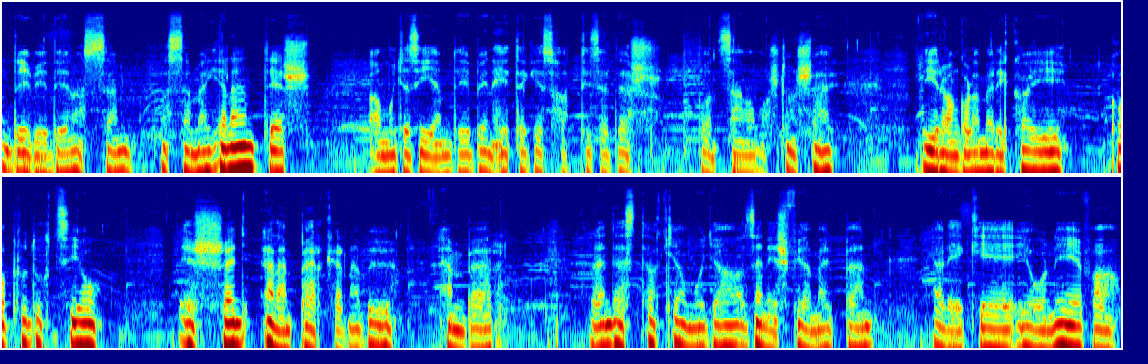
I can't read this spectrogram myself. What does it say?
DVD-n azt hiszem, azt hiszem megjelent, és amúgy az IMDB-n 7,6-es pontszáma mostanság. Ír-angol-amerikai koprodukció, és egy Ellen Perker nevű ember rendezte, aki amúgy a zenés filmekben eléggé jó név, a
